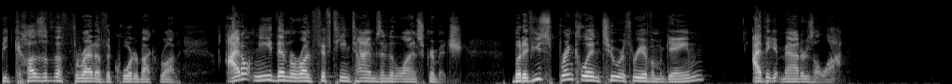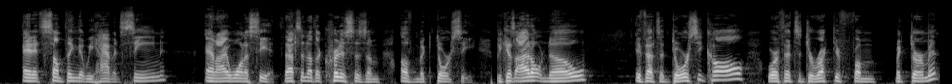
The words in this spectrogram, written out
because of the threat of the quarterback run. I don't need them to run 15 times into the line of scrimmage. But if you sprinkle in two or three of them a game, I think it matters a lot. And it's something that we haven't seen, and I want to see it. That's another criticism of McDorsey because I don't know if that's a Dorsey call or if that's a directive from McDermott.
